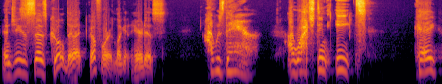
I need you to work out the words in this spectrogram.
and Jesus says, Cool, do it. Go for it. Look at it. Here it is. I was there. I watched him eat. Okay?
